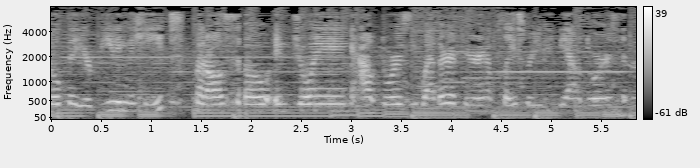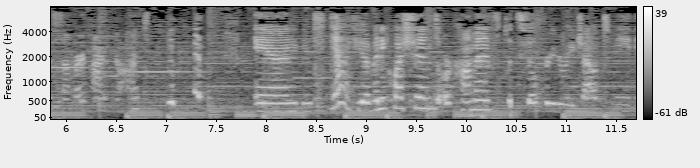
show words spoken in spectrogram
Hope that you're beating the heat, but also enjoying outdoorsy weather if you're in a place where you can be outdoors in the summer. I'm not. and yeah, if you have any questions or comments, please feel free to reach out to me.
